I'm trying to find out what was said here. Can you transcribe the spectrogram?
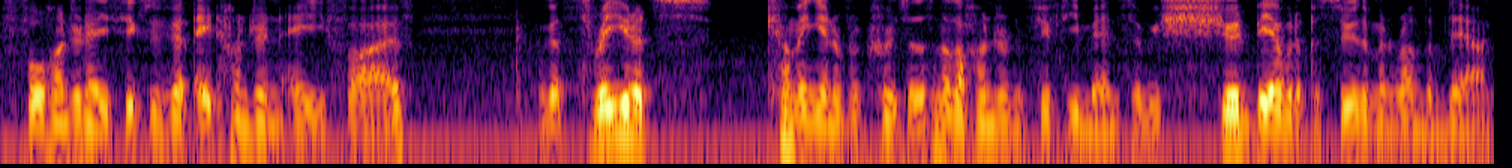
486. We've got 885. We've got three units coming in of recruits, so that's another 150 men, so we should be able to pursue them and run them down.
